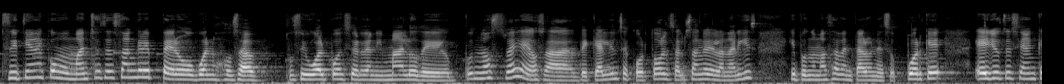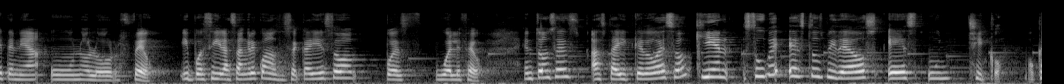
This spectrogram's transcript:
Sí tiene como manchas de sangre, pero bueno, o sea, pues igual puede ser de animal o de, pues no sé, o sea, de que alguien se cortó, le salió sangre de la nariz y pues nomás aventaron eso. Porque ellos decían que tenía un olor feo. Y pues sí, la sangre cuando se seca y eso, pues huele feo. Entonces, hasta ahí quedó eso. Quien sube estos videos es un chico. ¿Ok?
